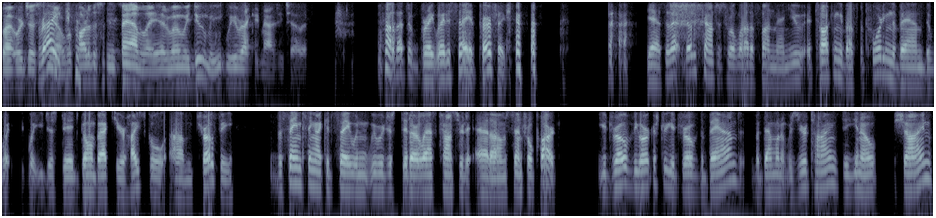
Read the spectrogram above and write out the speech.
but we're just right. you know we're part of the same family, and when we do meet, we recognize each other. oh, that's a great way to say it. Perfect. yeah, so that those concerts were a lot of fun, man. You uh, talking about supporting the band, the, what what you just did, going back to your high school um, trophy the same thing I could say when we were just did our last concert at um, Central Park. You drove the orchestra, you drove the band, but then when it was your time to, you know, shine,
